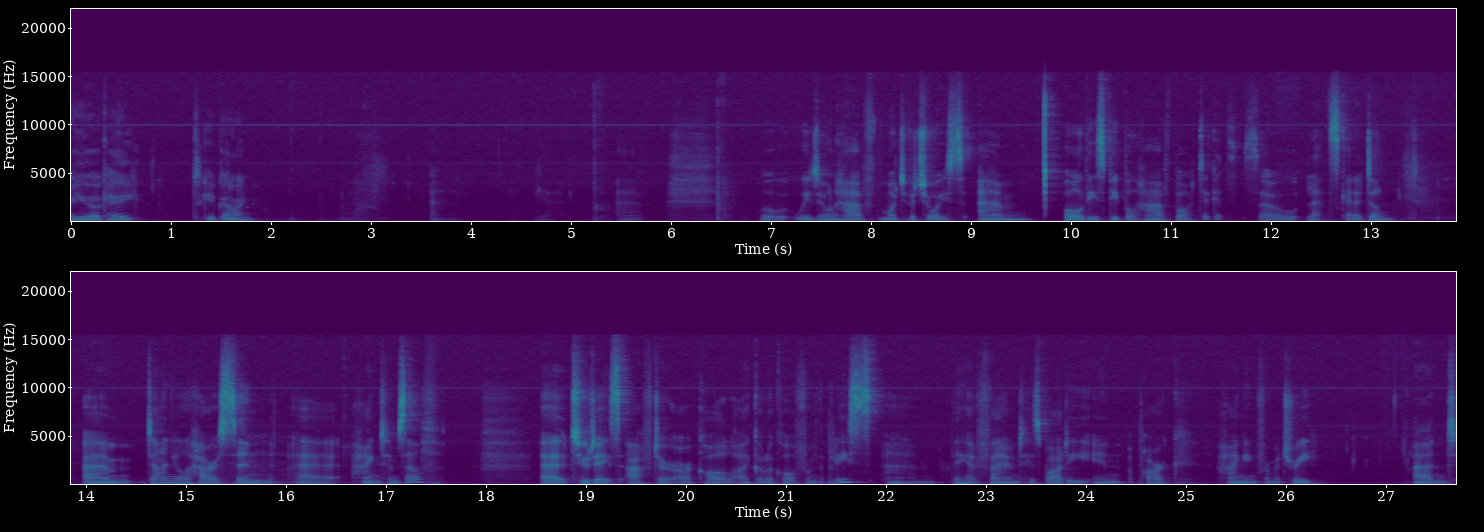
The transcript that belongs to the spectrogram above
Are you okay to keep going? Well, we don't have much of a choice. Um, all these people have bought tickets, so let's get it done. Um, Daniel Harrison uh, hanged himself. Uh, two days after our call, I got a call from the police. Um, they had found his body in a park, hanging from a tree, and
